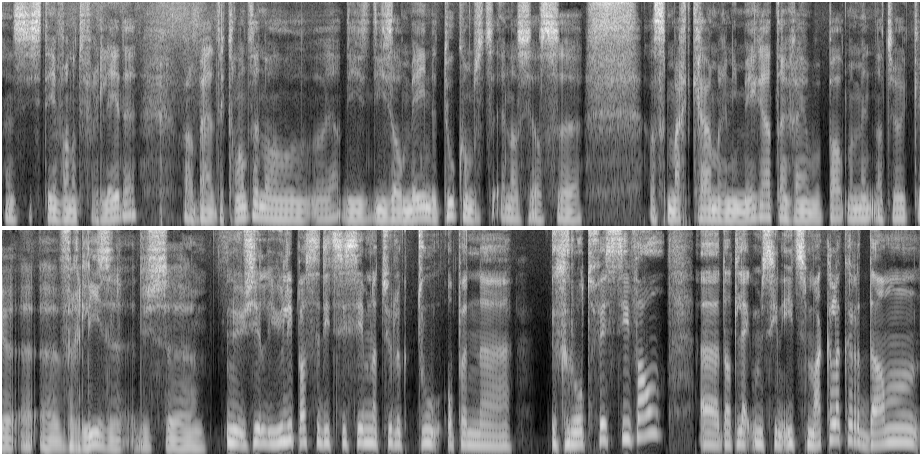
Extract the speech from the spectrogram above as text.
een systeem van het verleden, waarbij de klanten al, ja, die, die zal mee in de toekomst En als je als, uh, als marktkramer niet meegaat, dan ga je op een bepaald moment natuurlijk uh, uh, verliezen. Dus, Nu, Gilles, jullie passen dit systeem natuurlijk toe op een groot festival. dat lijkt misschien iets makkelijker dan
